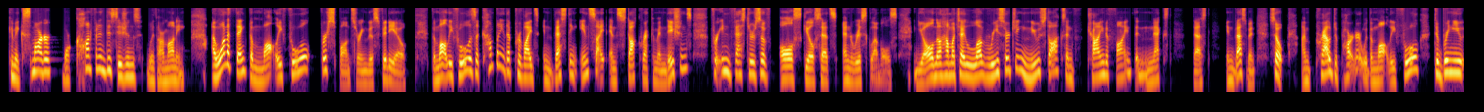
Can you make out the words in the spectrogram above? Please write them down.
can make smarter, more confident decisions with our money. I want to thank The Motley Fool for sponsoring this video. The Motley Fool is a company that provides investing insight and stock recommendations for investors of all skill sets and risk levels. And you all know how much I love researching new stocks and trying to find the next best investment. So I'm proud to partner with the Motley Fool to bring you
